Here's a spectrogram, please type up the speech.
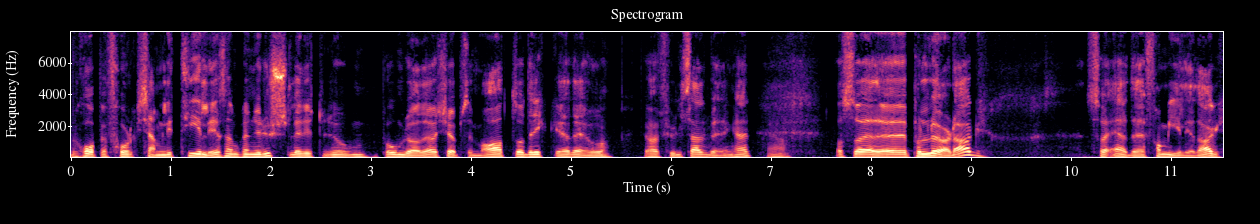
Vi håper folk kommer litt tidlig, så de kan rusle litt på området og kjøpe seg mat og drikke. Det er jo, Vi har full servering her. Ja. Og så er det på lørdag så er det familiedag.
